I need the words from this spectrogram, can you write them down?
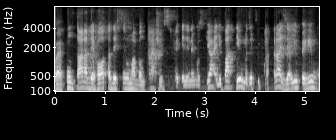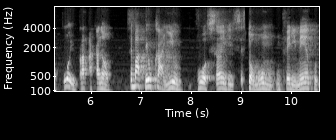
é, contar a derrota descendo uma vantagem, sabe? aquele negócio de ah, ele bateu, mas eu fui para trás e aí eu peguei um apoio para atacar. Não, você bateu, caiu, voou sangue, você tomou um, um ferimento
